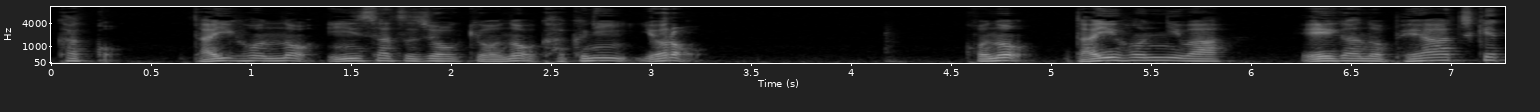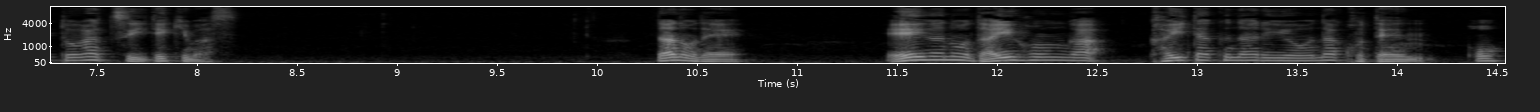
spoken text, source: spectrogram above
過去台本の印刷状況の確認よろ。この台本には映画のペアチケットがついてきます。なので、映画の台本が買いたくなるような古典を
